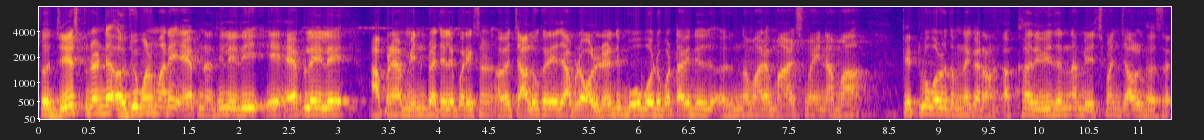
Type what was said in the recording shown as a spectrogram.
તો જે સ્ટુડન્ટે હજુ પણ મારી એપ નથી લીધી, એ એપ લઈ લે. આપણે આ બિન પ્રાચાલ્ય પરીક્ષણ હવે ચાલુ કરીએ છીએ. આપણે ઓલરેડી બહુ બધું પટાવી દીધું. હજુ તમારે માર્ચ મહિનામાં કેટલું બધું તમને કરાવવાનું આખા રિવિઝનના બેચ પણ ચાલુ થશે.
